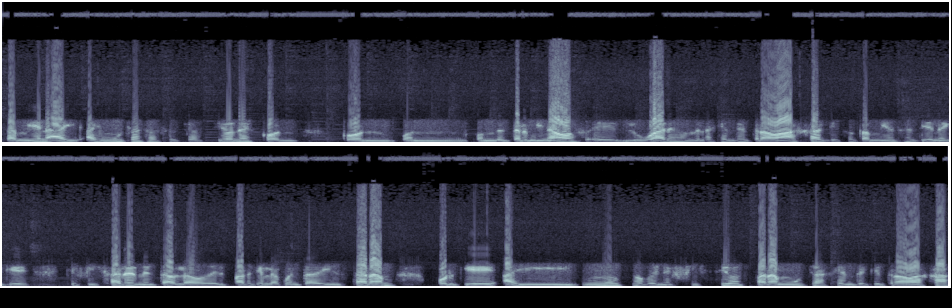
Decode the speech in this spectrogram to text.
También hay, hay muchas asociaciones con con, con, determinados eh, lugares donde la gente trabaja, que eso también se tiene que, fijar en el tablado del parque, en la cuenta de Instagram, porque hay muchos beneficios para mucha gente que trabaja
